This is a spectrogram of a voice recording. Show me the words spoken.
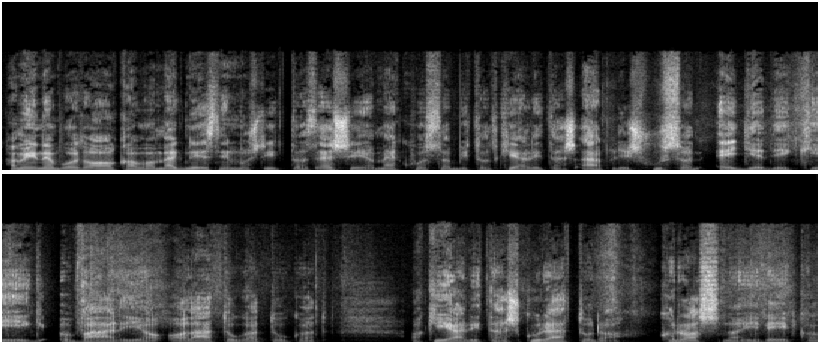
Ha még nem volt alkalma megnézni, most itt az esélye a meghosszabbított kiállítás április 21-ig várja a látogatókat. A kiállítás kurátora Krasznai Réka.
